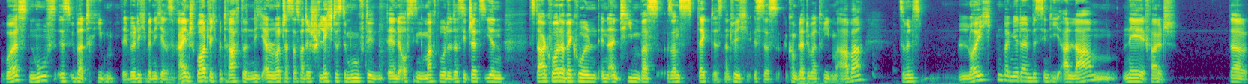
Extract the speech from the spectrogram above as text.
Worst Moves ist übertrieben. Den würde ich, wenn ich das rein sportlich betrachte, nicht Aaron Rodgers, das war der schlechteste Move, den, der in der Offseason gemacht wurde, dass die Jets ihren Star Quarterback holen in ein Team, was sonst deckt ist. Natürlich ist das komplett übertrieben, aber zumindest leuchten bei mir da ein bisschen die Alarm. Nee, falsch. Da,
